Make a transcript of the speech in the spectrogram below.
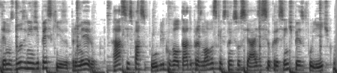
Temos duas linhas de pesquisa. Primeiro, raça e espaço público, voltado para as novas questões sociais e seu crescente peso político.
